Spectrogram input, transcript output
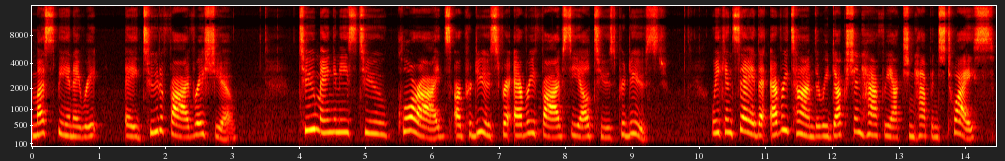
must be in a, a 2 to 5 ratio. Two manganese 2 chlorides are produced for every 5 Cl2s produced we can say that every time the reduction half reaction happens twice,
